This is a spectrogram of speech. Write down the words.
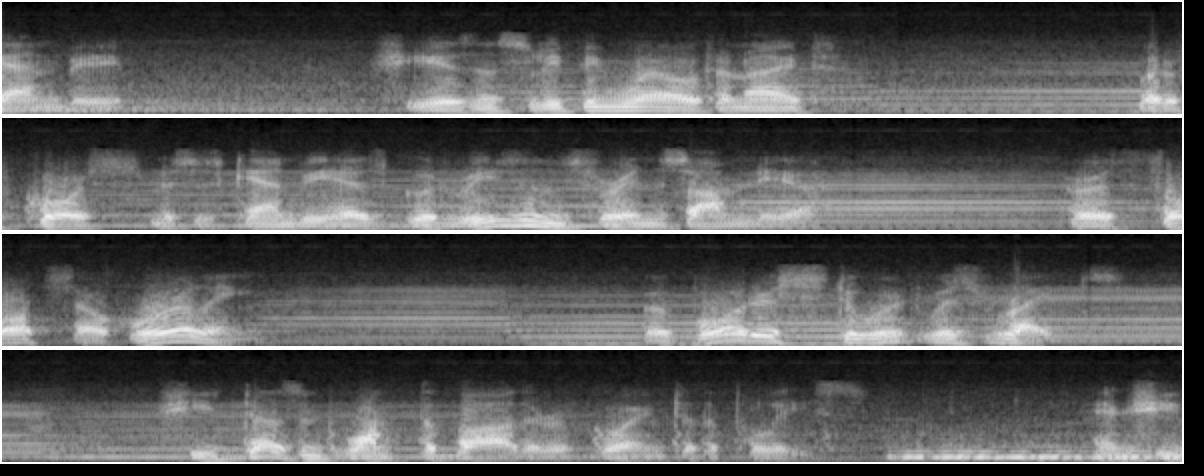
Mrs. Canby. She isn't sleeping well tonight. But of course, Mrs. Canby has good reasons for insomnia. Her thoughts are whirling. Her boarder Stuart was right. She doesn't want the bother of going to the police. And she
